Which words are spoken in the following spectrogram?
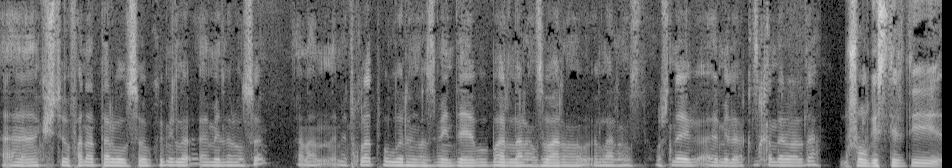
күчтүү фанаттар болсо кумирлер эмелер болсо анан эметип калат бул менде бул баарларыңыз бар ушундай эмелер кызыккандар бар да. Ошол кездерди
